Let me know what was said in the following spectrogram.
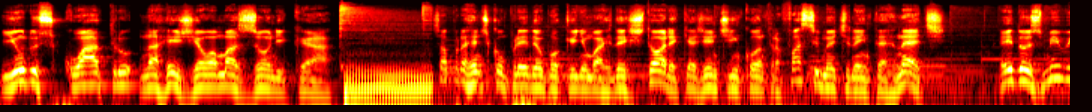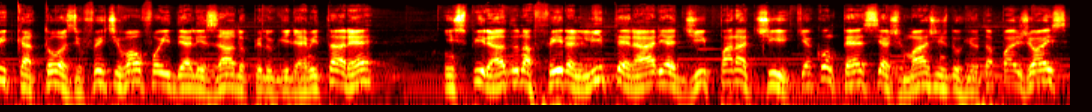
e um dos quatro na região amazônica. Só para a gente compreender um pouquinho mais da história que a gente encontra facilmente na internet, em 2014 o festival foi idealizado pelo Guilherme Taré, inspirado na Feira Literária de Paraty, que acontece às margens do rio Tapajós,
